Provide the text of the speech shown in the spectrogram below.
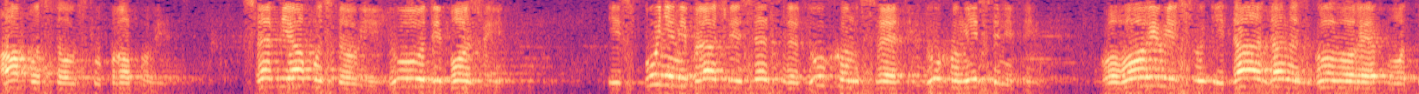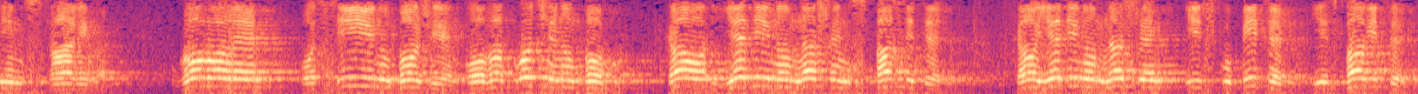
apostolsku propovijed. Sveti apostoli, ljudi Boži, ispunjeni braće i sestre duhom svetim, duhom istinitim, govorili su i dan danas govore o tim stvarima. Govore o Sinu Božijem, o vaproćenom Bogu, kao jedinom našem spasitelju, kao jedinom našem iskupitelju, izbavitelju,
